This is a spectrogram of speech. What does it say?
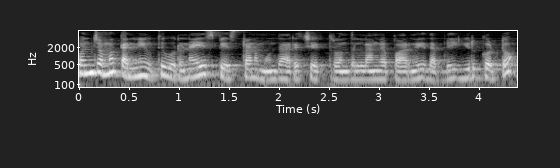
கொஞ்சமாக தண்ணி ஊற்றி ஒரு நைஸ் பேஸ்ட்டாக நம்ம வந்து அரைச்சி எடுத்துகிட்டு வந்துடலாங்க. பாருங்கள் இது அப்படியே இருக்கட்டும்.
